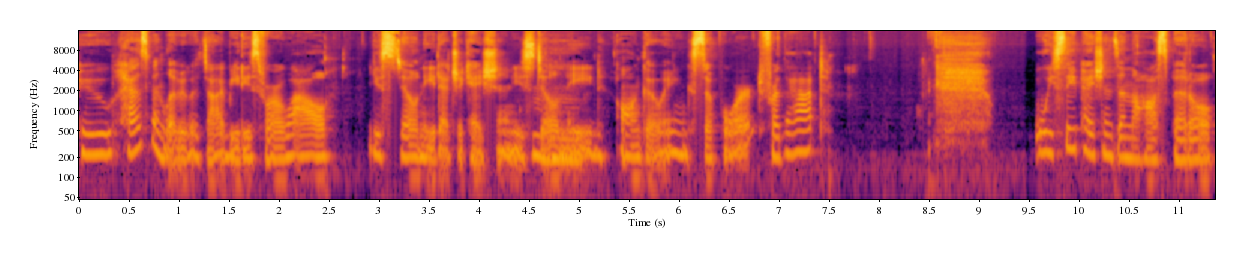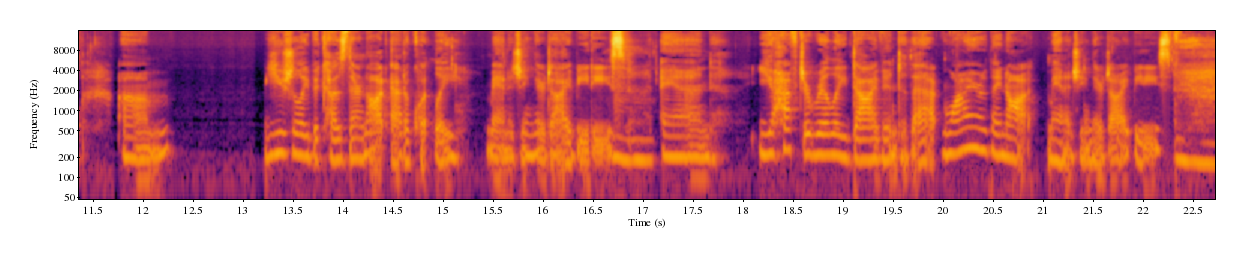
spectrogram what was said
who has been living with diabetes for a while. You still need education. You still mm-hmm. need ongoing support for that we see patients in the hospital um, usually because they're not adequately managing their diabetes. Mm-hmm. And you have to really dive into that. Why are they not managing their diabetes? Mm-hmm.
